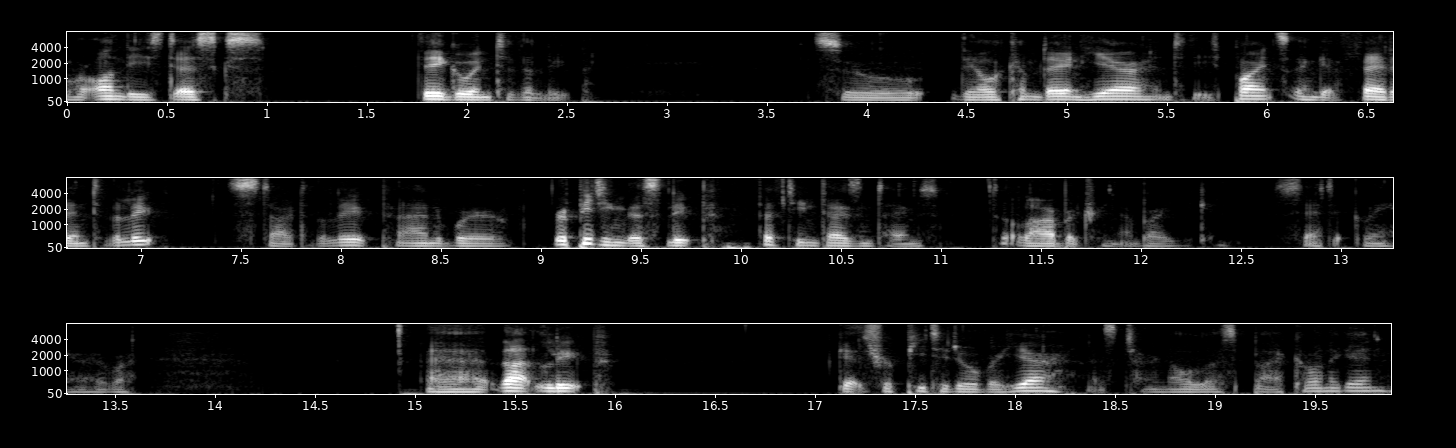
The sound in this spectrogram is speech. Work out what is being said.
were on these disks, they go into the loop. So they all come down here into these points and get fed into the loop, start of the loop, and we're repeating this loop 15,000 times. Total arbitrary number, you can set it going however. Uh, that loop gets repeated over here. Let's turn all this back on again.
